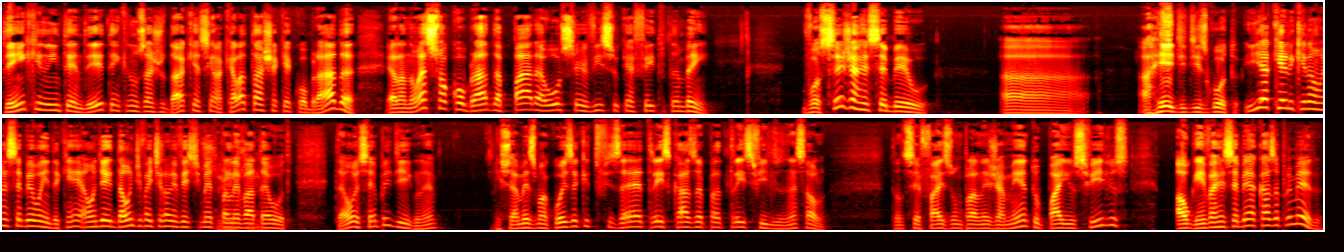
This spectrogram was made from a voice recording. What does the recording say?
tem que entender, tem que nos ajudar que assim, aquela taxa que é cobrada, ela não é só cobrada para o serviço que é feito também. Você já recebeu a, a rede de esgoto e aquele que não recebeu ainda, quem é, onde, da onde vai tirar o investimento para levar sim. até outro? Então eu sempre digo, né? Isso é a mesma coisa que tu fizer três casas para três filhos, né, Saulo? Então você faz um planejamento, o pai e os filhos, alguém vai receber a casa primeiro.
